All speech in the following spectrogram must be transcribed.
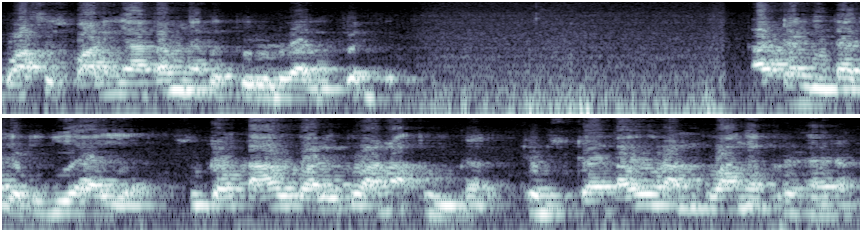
kuasus paling nyata menyangkut biru luar gitu. Kadang kita jadi kiai sudah tahu kalau itu anak tunggal dan sudah tahu orang tuanya berharap.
